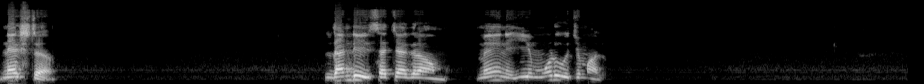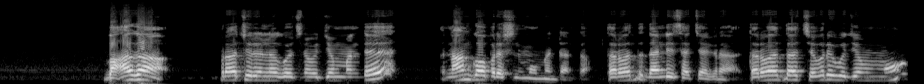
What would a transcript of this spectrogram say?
నెక్స్ట్ దండి సత్యాగ్రహం మెయిన్ ఈ మూడు ఉద్యమాలు. బాగా ప్రాచుర్యంలోకి వచ్చిన ఉద్యమం అంటే నాన్ కోఆపరేషన్ మూవ్మెంట్ అంటాం. తర్వాత దండి సత్యాగ్రహ. తర్వాత చివరి ఉద్యమము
